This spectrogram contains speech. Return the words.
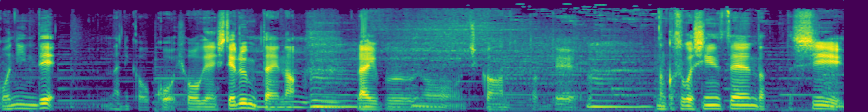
5人で何かをこう表現してるみたいなうんライブの時間だったんで、うん。なんかすごい新鮮だったし、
